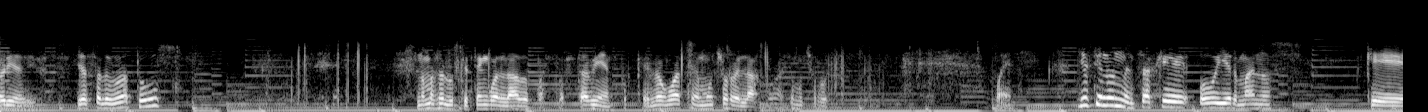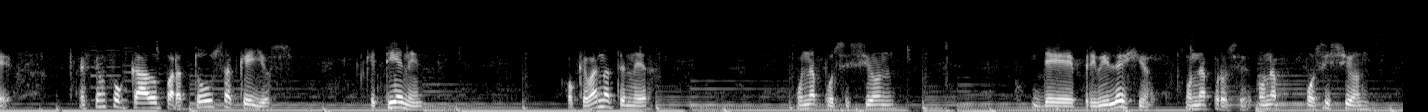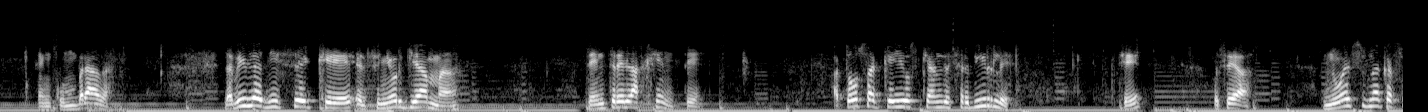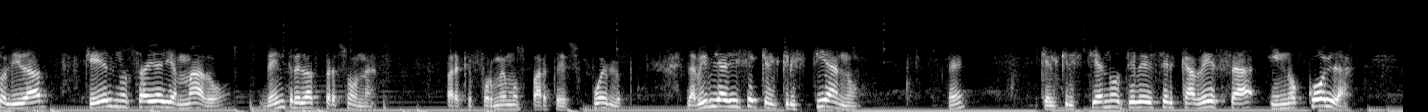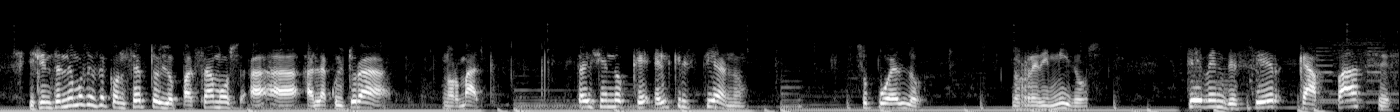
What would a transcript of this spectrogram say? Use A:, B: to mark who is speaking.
A: Gloria a Dios. ¿Ya saludó a todos? Nomás a los que tengo al lado, pastor. Está bien, porque luego hace mucho relajo, hace mucho ruido. Bueno, Dios tiene un mensaje hoy, hermanos, que está enfocado para todos aquellos que tienen o que van a tener una posición de privilegio, una, una posición encumbrada. La Biblia dice que el Señor llama de entre la gente a todos aquellos que han de servirle. O sea, no es una casualidad que Él nos haya llamado de entre las personas para que formemos parte de su pueblo. La Biblia dice que el cristiano, ¿eh? que el cristiano debe de ser cabeza y no cola. Y si entendemos ese concepto y lo pasamos a, la cultura normal, está diciendo que el cristiano, su pueblo, los redimidos, deben de ser capaces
